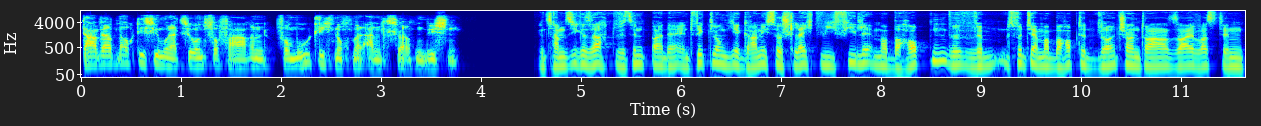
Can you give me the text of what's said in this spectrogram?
da werden auch die Simulationsverfahren vermutlich nochmal anders werden müssen. Jetzt haben Sie gesagt, wir sind bei der Entwicklung hier gar nicht so schlecht, wie viele immer behaupten. Wir, wir, es wird ja immer behauptet, Deutschland da sei, was den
